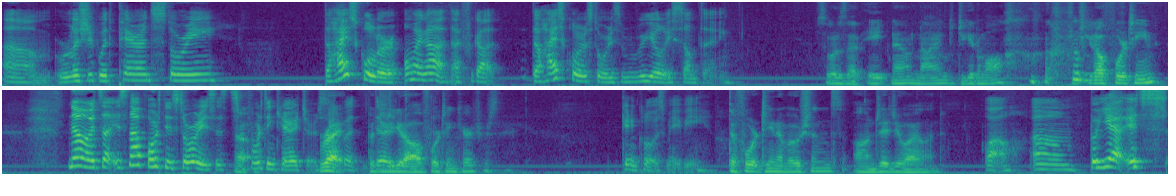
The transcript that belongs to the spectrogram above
um, relationship with parents story. The high schooler, oh my god, I forgot. The high schooler story is really something. So what is that? Eight now? Nine? Did you get them all? did you get all fourteen? No, it's a, it's not 14 stories, it's Oh. 14 characters. Right. But, But, did you get all fourteen characters? getting close, maybe. The fourteen emotions on Jeju Island. Wow. Um, but yeah, it's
